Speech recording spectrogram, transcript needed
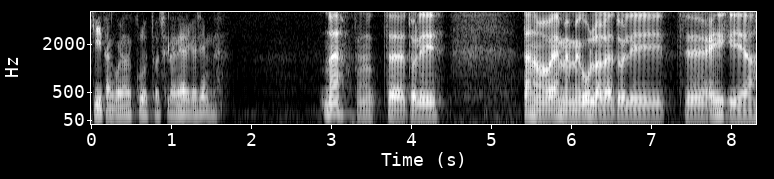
kiidan, kui nad kulutavad selle energia sinna. nojah, nüüd äh, tuli tänu MM-i kullale tulid riigi ja,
